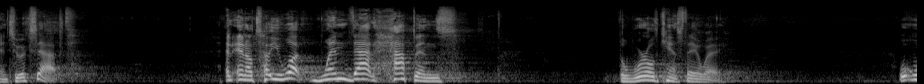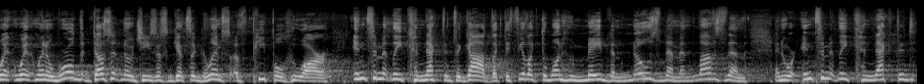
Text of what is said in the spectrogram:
and to accept. And, and I'll tell you what, when that happens, the world can't stay away. When, when, when, a world that doesn't know Jesus gets a glimpse of people who are intimately connected to God, like they feel like the one who made them knows them and loves them, and who are intimately connected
